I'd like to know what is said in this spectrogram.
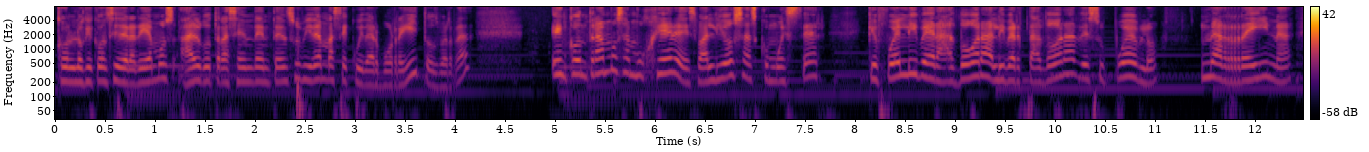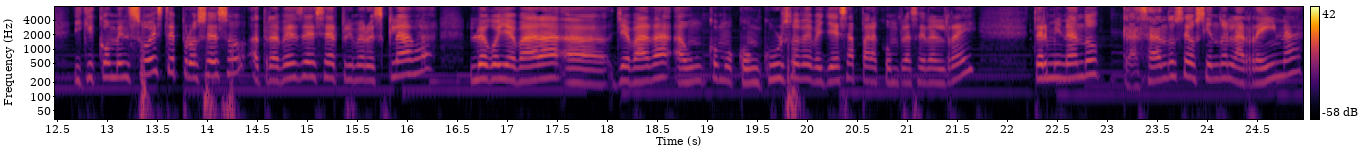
con lo que consideraríamos algo trascendente en su vida más que cuidar borreguitos, ¿verdad? Encontramos a mujeres valiosas como Esther, que fue liberadora, libertadora de su pueblo, una reina y que comenzó este proceso a través de ser primero esclava, luego llevada a, llevada a un como concurso de belleza para complacer al rey, terminando casándose o siendo la reina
